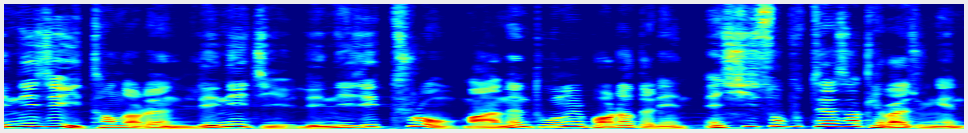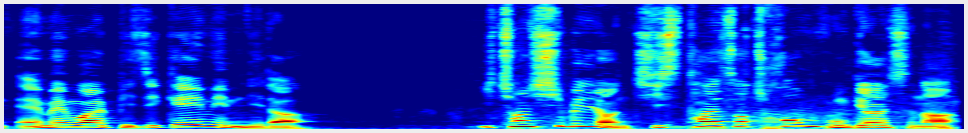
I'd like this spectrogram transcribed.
리니지 이터널은 리니지, 리니지2로 많은 돈을 벌어들인 NC소프트에서 개발 중인 MMORPG 게임입니다. 2011년 지스타에서 처음 공개하였으나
